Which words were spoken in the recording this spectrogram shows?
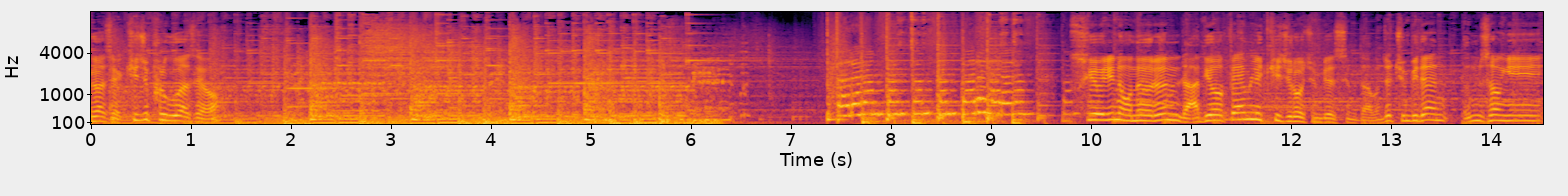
어디 가세요? 퀴즈 풀고 가세요. 수요일인 오늘은 라디오 패밀리 퀴즈로 준비했습니다. 먼저 준비된 음성이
